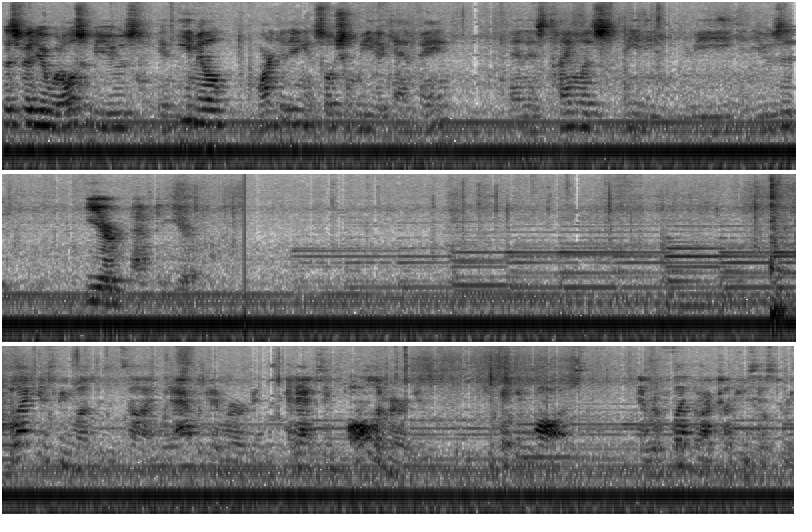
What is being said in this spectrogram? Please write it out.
This video will also be used in email marketing and social media campaign and is timeless, meaning we can use it year after year. Actually all Americans, can take a pause and reflect on our country's history.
